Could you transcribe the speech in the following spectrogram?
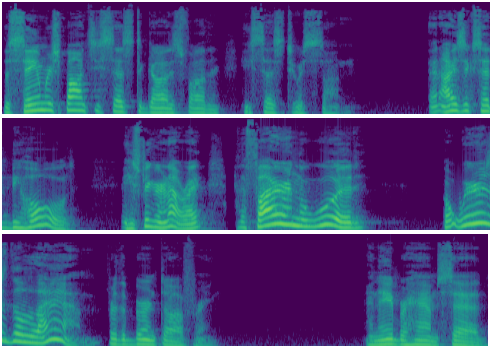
The same response he says to God, his father, he says to his son. And Isaac said, Behold, he's figuring out, right? The fire and the wood, but where is the lamb for the burnt offering? And Abraham said,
